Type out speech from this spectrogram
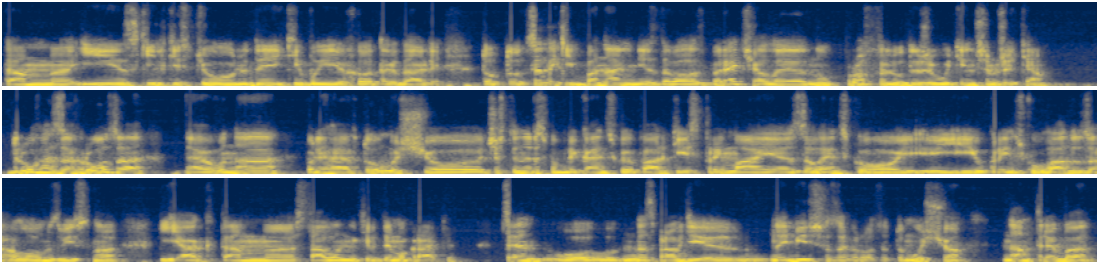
там і з кількістю людей, які виїхали, так далі. Тобто, це такі банальні здавалось би речі, але ну просто люди живуть іншим життям. Друга загроза е, вона полягає в тому, що частина республіканської партії сприймає Зеленського і, українську владу загалом, звісно, як там е, ставлеників демократів. Це насправді найбільша загроза, тому що нам треба.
